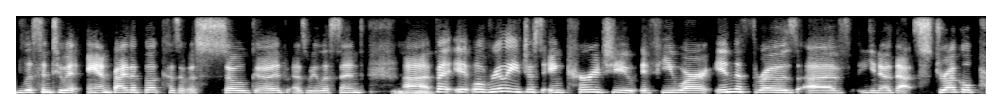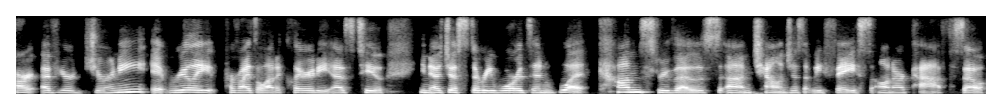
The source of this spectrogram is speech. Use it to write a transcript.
listen to it and buy the book because it was so good as we listened. Uh, mm-hmm. Uh, but it will really just encourage you if you are in the throes of, you know, that struggle part of your journey. It really provides a lot of clarity as to, you know, just the rewards and what comes through those um, challenges that we face on our path. So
